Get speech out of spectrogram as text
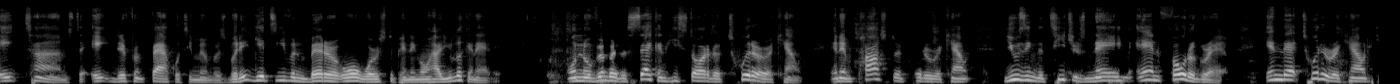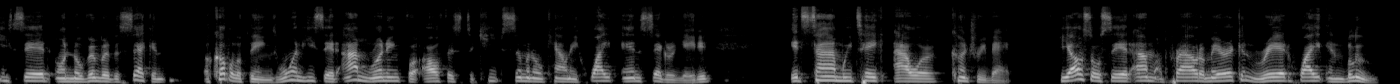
eight times to eight different faculty members, but it gets even better or worse depending on how you're looking at it. On November the 2nd, he started a Twitter account an imposter Twitter account using the teacher's name and photograph. In that Twitter account, he said on November the 2nd, a couple of things. One, he said, I'm running for office to keep Seminole County white and segregated. It's time we take our country back. He also said, I'm a proud American, red, white, and blue.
